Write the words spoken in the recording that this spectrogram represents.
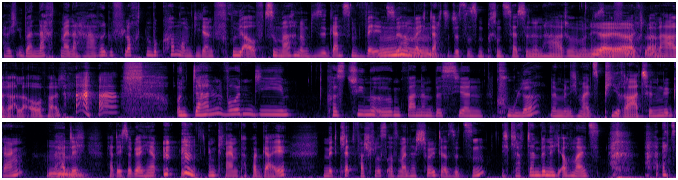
habe ich über Nacht meine Haare geflochten bekommen, um die dann früh aufzumachen, um diese ganzen Wellen zu haben, weil ich dachte, das sind Prinzessinnenhaare, wenn man diese Mm. Ja, ja, geflochtenen klar. Haare alle aufhat. Und dann wurden die Kostüme irgendwann ein bisschen cooler. Dann bin ich mal als Piratin gegangen. Da hatte ich, hatte ich sogar hier einen kleinen Papagei mit Klettverschluss auf meiner Schulter sitzen. Ich glaube, dann bin ich auch mal als, als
